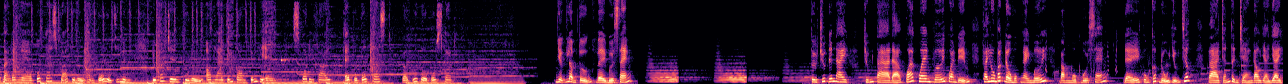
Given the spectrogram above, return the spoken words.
Các bạn đang nghe podcast báo phụ nữ thành phố Hồ Chí Minh được phát trên phụ nữ online.com.vn, Spotify, Apple Podcast và Google Podcast. Những lầm tưởng về bữa sáng Từ trước đến nay, chúng ta đã quá quen với quan điểm phải luôn bắt đầu một ngày mới bằng một bữa sáng để cung cấp đủ dưỡng chất và tránh tình trạng đau dạ dày.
